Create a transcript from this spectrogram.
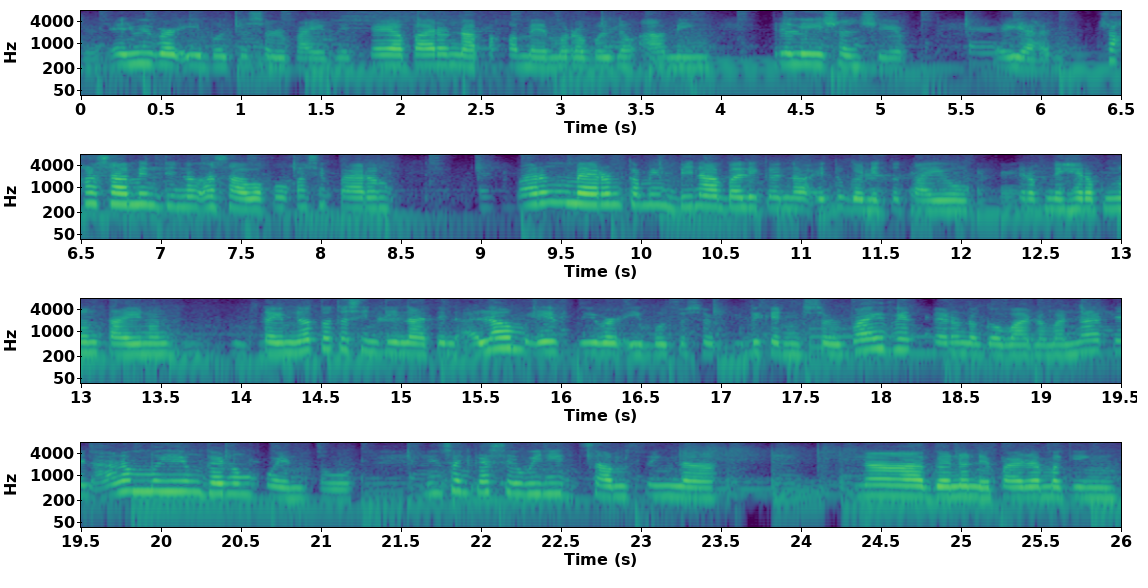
'yun and we were able to survive it. Kaya parang napaka-memorable ng aming relationship. Ayan. Tsaka sa amin din ng asawa ko kasi parang parang meron kaming binabalikan na ito ganito tayo hirap na hirap nun tayo nung time na to tapos hindi natin alam if we were able to sur- we can survive it pero nagawa naman natin alam mo yung ganong kwento minsan kasi we need something na na ganun eh para maging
